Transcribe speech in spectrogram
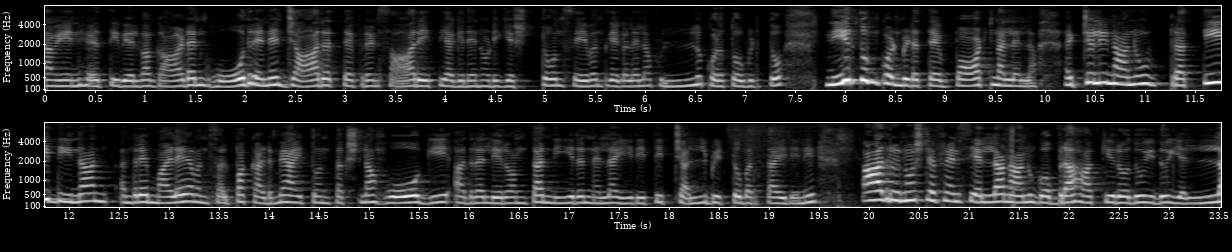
ನಾವೇನು ಹೇಳ್ತೀವಿ ಅಲ್ವಾ? ಗಾರ್ಡನ್ಗೆ ಹೋದ್ರೇನೆ ಜಾರತ್ತೆ ಫ್ರೆಂಡ್ಸ್ ಆ ರೀತಿಯಾಗಿದೆ ನೋಡಿ, ಎಷ್ಟೊಂದು ಸೇವಂತಿಗೆಗಳೆಲ್ಲ ಫುಲ್ಲು ಕೊಳತೋಗ್ಬಿಡ್ತು. ನೀರು ತುಂಬ್ಕೊಂಡ್ಬಿಡುತ್ತೆ ಪಾಟ್ನಲ್ಲೆಲ್ಲ ಆ್ಯಕ್ಚುಲಿ ನಾನು ಪ್ರತಿದಿನ ಅಂದರೆ ಮಳೆ ಒಂದು ಸ್ವಲ್ಪ ಕಡಿಮೆ ಆಯಿತು ಅಂದ ತಕ್ಷಣ ಹೋಗಿ ಅದರಲ್ಲಿರೋಂಥ ನೀರನ್ನೆಲ್ಲ ಈ ರೀತಿ ಚಲ್ಬಿಟ್ಟು ಬರ್ತಾ ಇದ್ದೀನಿ. ಆದ್ರೂ ಅಷ್ಟೇ ಫ್ರೆಂಡ್ಸ್ ಎಲ್ಲ ನಾನು ಗೊಬ್ಬರ ಹಾಕಿರೋದು, ಇದು ಎಲ್ಲ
